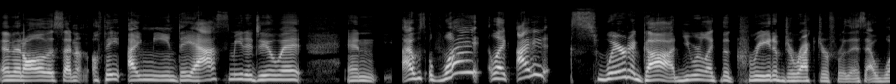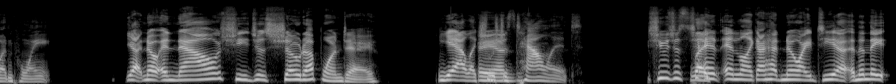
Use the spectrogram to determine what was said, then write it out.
And then all of a sudden, oh, they I mean, they asked me to do it and I was what? Like I swear to God, you were like the creative director for this at one point. Yeah, no, and now she just showed up one day. Yeah, like she was just talent. She was just Like- and, and like I had no idea. And then they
